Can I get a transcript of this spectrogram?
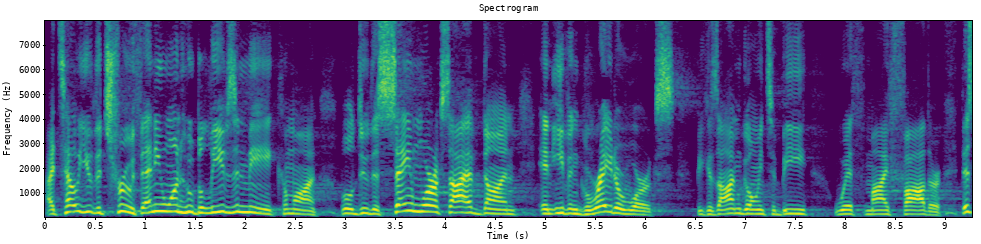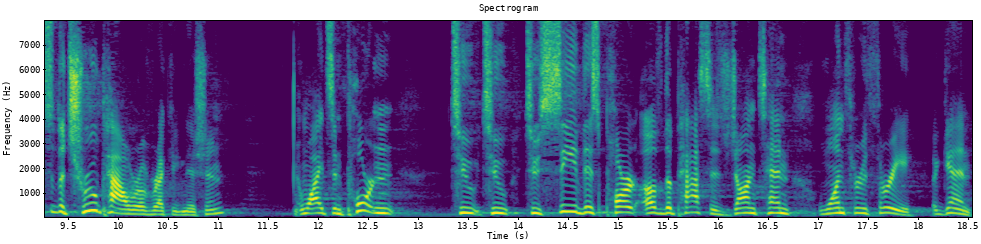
I tell you the truth, anyone who believes in me, come on, will do the same works I have done and even greater works because I'm going to be with my Father. This is the true power of recognition and why it's important to, to, to see this part of the passage. John 10, 1 through 3. Again,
